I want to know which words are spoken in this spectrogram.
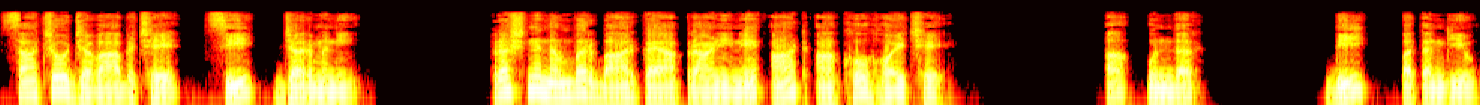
સાચો જવાબ છે સી. જર્મની. પ્રશ્ન નંબર બાર કયા પ્રાણીને આઠ આંખો હોય છે? અ ઉંદર બી પતંગિયું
